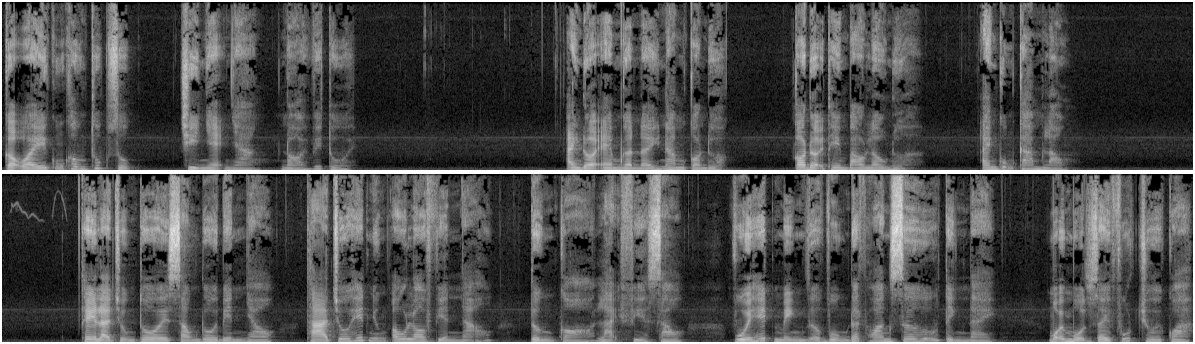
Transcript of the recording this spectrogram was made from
cậu ấy cũng không thúc giục, chỉ nhẹ nhàng nói với tôi. Anh đợi em gần ấy năm còn được. Có đợi thêm bao lâu nữa Anh cũng cam lòng Thế là chúng tôi sống đôi bên nhau Thả trôi hết những âu lo phiền não Từng có lại phía sau. Vùi hết mình giữa vùng đất hoang sơ hữu tình này. Mỗi một giây phút trôi qua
